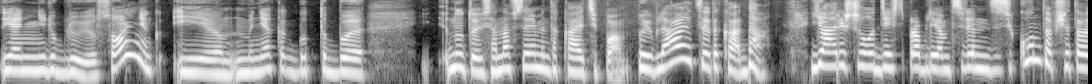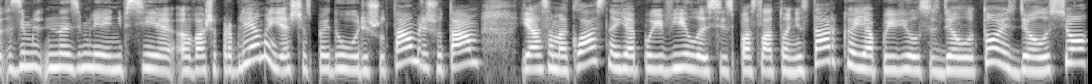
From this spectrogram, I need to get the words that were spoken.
Я не люблю ее сольник, и мне как будто бы... Ну, то есть она все время такая, типа, появляется и такая, да, я решила 10 проблем Вселенной за секунду, вообще-то на Земле не все э, ваши проблемы, я сейчас пойду решу там, решу там, я самая классная, я появилась и спасла Тони Старка, я появилась и сделала то, и сделала все.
